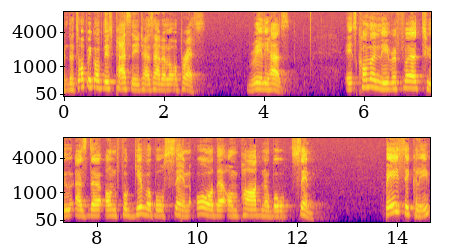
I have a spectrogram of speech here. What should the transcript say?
The topic of this passage has had a lot of press. Really has. It's commonly referred to as the unforgivable sin or the unpardonable sin. Basically,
